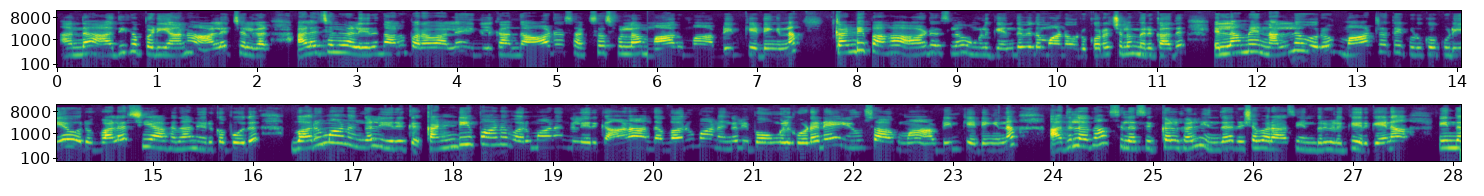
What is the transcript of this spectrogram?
அந்த அதிகப்படியான அலைச்சல்கள் அலைச்சல்கள் இருந்தாலும் பரவாயில்ல எங்களுக்கு அந்த ஆர்டர் சக்சஸ்ஃபுல்லா மாறுமா அப்படின்னு கேட்டீங்கன்னா கண்டிப்பாக ஆர்டர்ஸ்ல உங்களுக்கு எந்த விதமான ஒரு குறைச்சலும் இருக்காது. எல்லாமே நல்ல ஒரு மாற்றத்தை கொடுக்கக்கூடிய ஒரு வளர்ச்சியாக தான் இருக்க போது வருமானங்கள் இருக்கு. கண்டிப்பான வருமானங்கள் இருக்கு. ஆனா அந்த வருமானங்கள் இப்போ உங்களுக்கு உடனே யூஸ் ஆகுமா அப்படின்னு கேட்டீங்கன்னா அதுலதான் சில சிக்கல்கள் இந்த ரிஷபராசி என்பவர்களுக்கு இருக்கு. ஏன்னா இந்த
